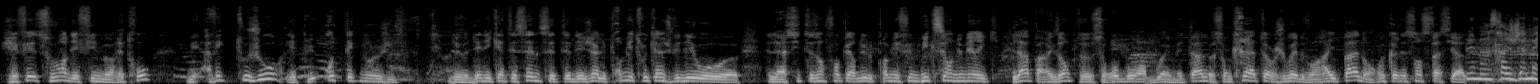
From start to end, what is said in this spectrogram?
J'ai fait souvent des films rétro, mais avec toujours les plus hautes technologies de Délicatessen, c'était déjà les premiers trucages vidéo. Euh, la Cité des enfants perdus, le premier film mixé en numérique. Là, par exemple, ce robot en bois et métal, son créateur jouait devant un iPad en reconnaissance faciale. Mais ne sera jamais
